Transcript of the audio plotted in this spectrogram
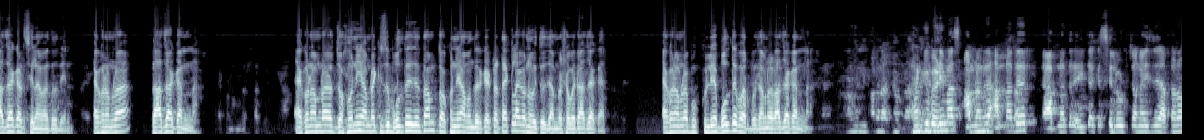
রাজাকার ছিলাম এতদিন। এখন আমরা রাজাকার না। এখন আমরা যখনই আমরা কিছু বলতে যেতাম তখনই আমাদেরকে একটা ট্যাগ লাগানো হইতো যে আমরা সবাই রাজাকার। এখন আমরা বুক খুলিয়ে বলতে পারব যে আমরা রাজাকার না। থ্যাংক ইউ ভেরি মাচ আপনাদের আপনাদের আপনাদের এইটাকে সেলুট জানাই যে আপনারা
